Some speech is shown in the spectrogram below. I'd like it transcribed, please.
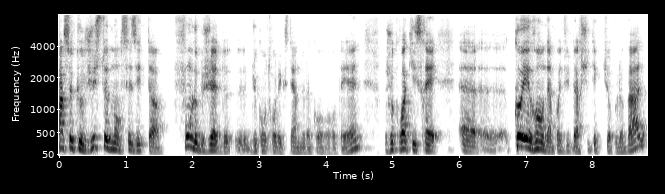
Parce que justement, ces États font l'objet euh, du contrôle externe de la Cour européenne, je crois qu'il serait euh, cohérent d'un point de vue de l'architecture globale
